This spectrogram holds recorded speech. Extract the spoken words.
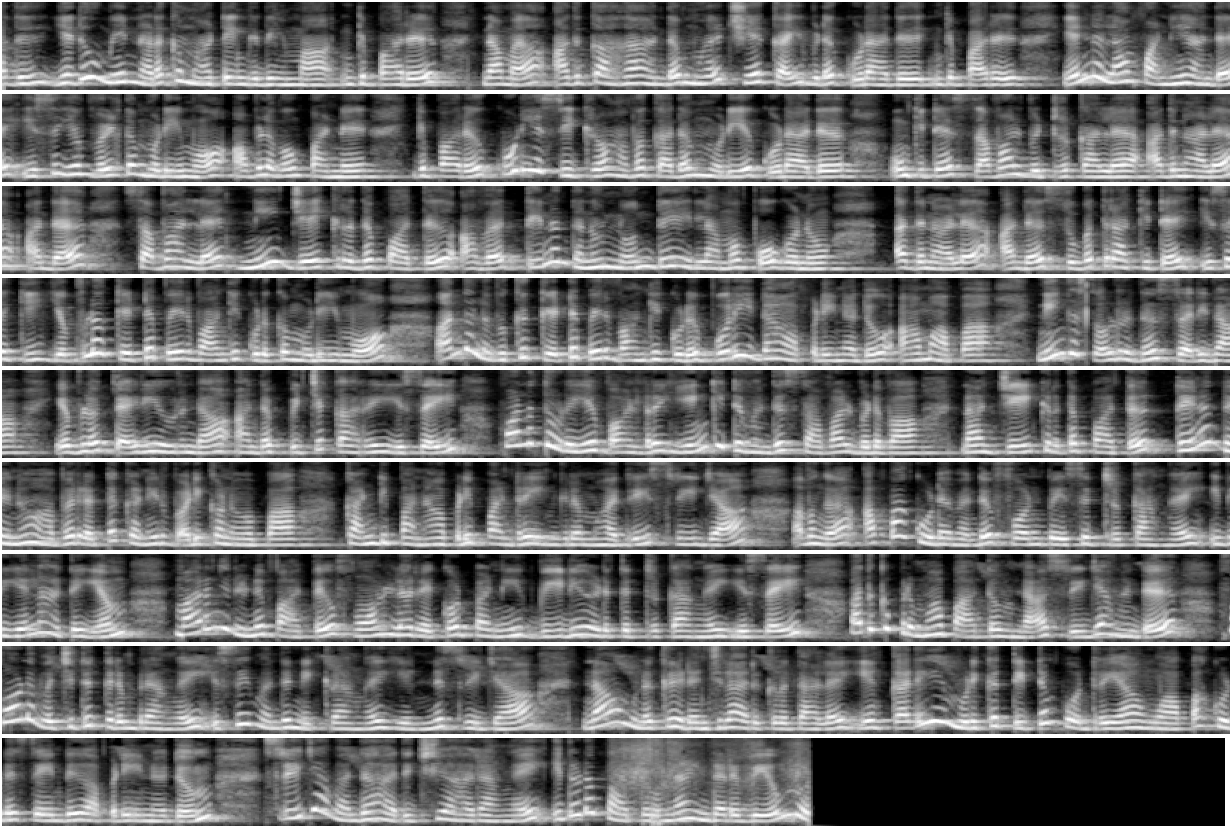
அது எதுவுமே நடக்க மாட்டேங்குதேம்மா. இங்க பாரு நாம அதுக்காக அந்த முயற்சியை கைவிடக்கூடாது. இங்க பாரு என்னெல்லாம் பண்ணி அந்த இசையை வீழ்த்த முடியுமோ அவ்வளவும் பண்ணு. இங்க பாரு கூடிய சீக்கிரம் அவ கதை முடியக்கூடாது. உன்கிட்ட சவால் விட்டுருக்காள். அதனால அந்த சவாலில் நீ ஜெயிக்கிறத பார்த்து அவள் தினம் தினம் நொந்தே இல்லாமல் போகணும். அதனால அந்த சுபத்ரா கிட்ட இசைக்கு எவ்வளோ கெட்ட பேர் வாங்கி கொடுக்க முடியுமோ அந்த அளவுக்கு கெட்ட பேர் வாங்கி கொடு. புரியுதா? அப்படின்னதும் ஆமாப்பா நீங்கள் சொல்கிறது சரிதான். எவ்வளோ தைரியம் இருந்தால் அந்த பிச்சைக்கார இசை பணத்தோடைய வாழ்கிற என்கிட்ட வந்து சவால் விடுவா. நான் ஜெயிக்கிறத பார்த்து தினம் தினம் அவர் ரத்த கண்ணீர் வடிக்கணும்ப்பா. கண்டிப்பா நான் அப்படி பண்ணுறேங்கிற மாதிரி ஸ்ரீஜா அவங்க அப்பா கூட வந்து ஃபோன் பேசிகிட்ருக்காங்க இருக்காங்க இது எல்லாத்தையும் மறைஞ்சு நின்று பார்த்து ஃபோனில் ரெக்கார்ட் பண்ணி வீடியோ எடுத்துகிட்ருக்காங்க இசை. அதுக்கப்புறமா பார்த்தோம்னா ஸ்ரீஜா வந்து ஃபோனை வச்சுட்டு திரும்புகிறாங்க இசை வந்து நிற்கிறாங்க என்ன ஸ்ரீஜா? நான் உனக்கு இடைஞ்சலாக இருக்கிறதால என் கதையை முடிக்க திட்டம் போடுறியா? உன் அப்பா கூட சேர்ந்து அப்படின்னதும் ஸ்ரீஜா வந்து அதிர்ச்சி ஆகிறாங்க. இதோட பார்த்தோம்னா இந்த ரிவ்யூ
